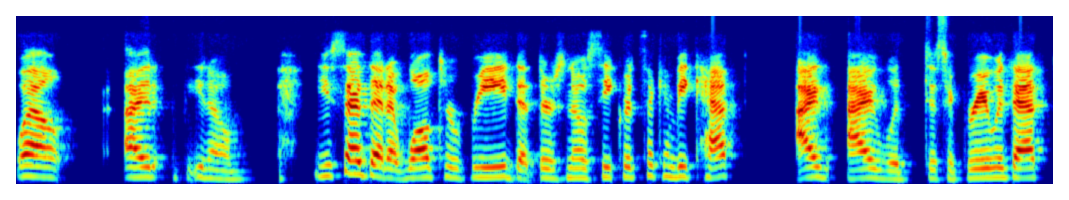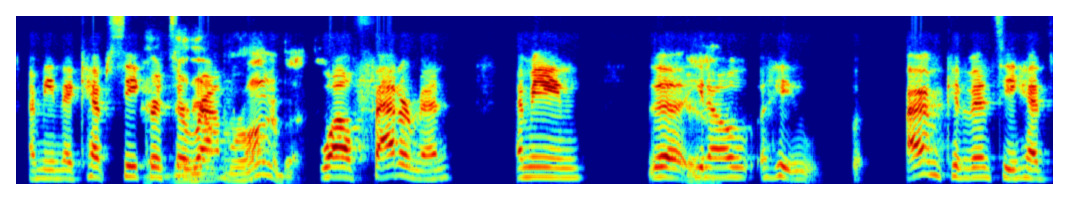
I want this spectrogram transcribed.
Well, I you know, you said that at Walter Reed that there's no secrets that can be kept. I I would disagree with that. I mean, they kept secrets Maybe around. I'm wrong about. That. Well, Fetterman. I mean, the yeah. you know he. I'm convinced he had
